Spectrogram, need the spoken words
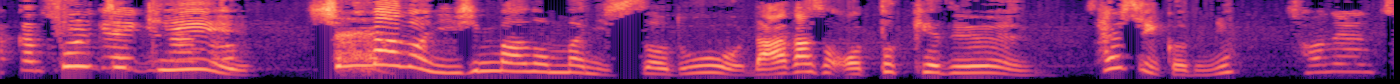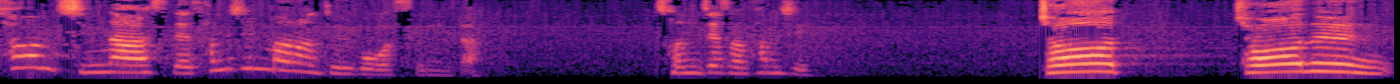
약간 솔직히 핑계이긴 하죠. 10만 원, 20만 원만 있어도 나가서 어떻게든 살 수 있거든요. 저는 처음 집 나왔을 때 30만 원 들고 갔습니다 전 재산 30 저 저는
